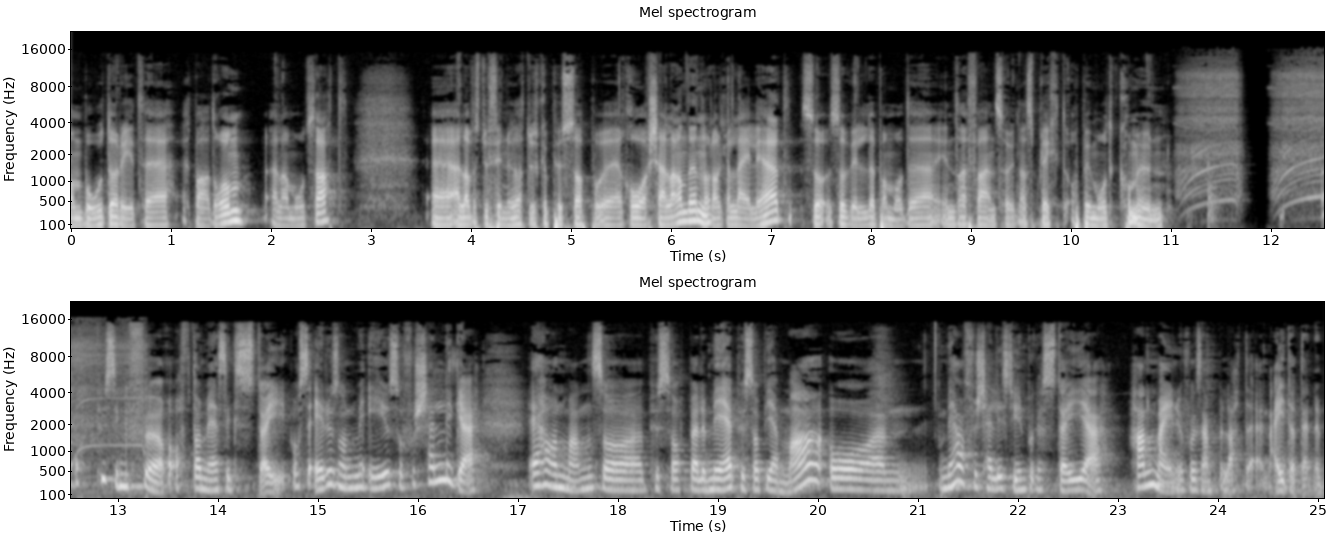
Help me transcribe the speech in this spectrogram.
om boda di til et baderom, eller motsatt. Eh, eller hvis du finner ut at du skal pusse opp råkjelleren din og lage leilighet, så, så vil det på en måte inntreffe en søknadsplikt opp imot kommunen oppussing fører ofte med seg støy. Og så er det jo sånn, vi er jo så forskjellige. Jeg har en mann som pusser opp, eller vi pusser opp hjemme, og um, vi har forskjellig syn på hva støy er. Han mener jo f.eks. at nei, da, denne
